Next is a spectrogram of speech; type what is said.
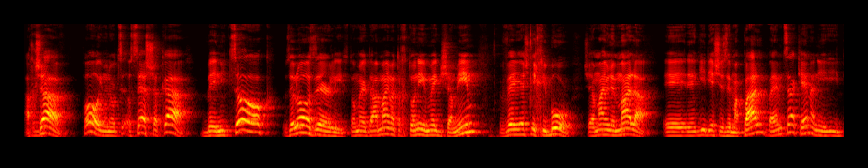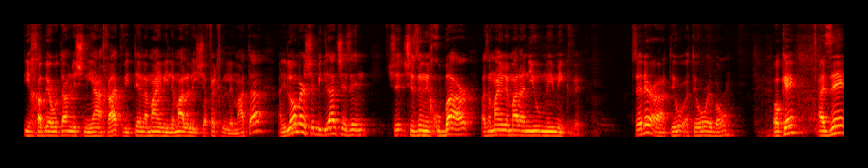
עכשיו, פה אם אני עושה השקה בניצוק, זה לא עוזר לי. זאת אומרת, המים התחתונים מי גשמים, ויש לי חיבור שהמים למעלה אה, נגיד יש איזה מפל באמצע, כן, אני אחבר אותם לשנייה אחת ואתן למים מלמעלה להישפך ללמטה, אני לא אומר שבגלל שזה, שזה מחובר, אז המים למעלה נהיו מי מקווה. בסדר? התיאור, התיאור ברור? אוקיי? אז זה,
